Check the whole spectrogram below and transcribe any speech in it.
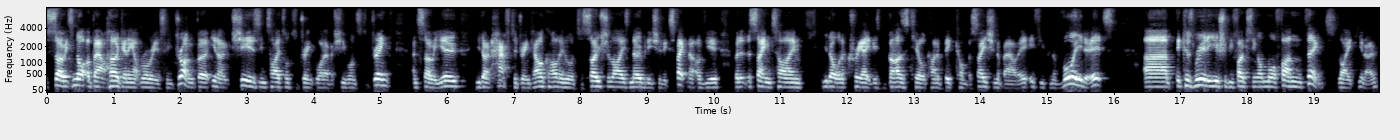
so it's not about her getting uproariously drunk, but you know she is entitled to drink whatever she wants to drink, and so are you. You don't have to drink alcohol in order to socialize. Nobody should expect that of you, but at the same time, you don't want to create this buzzkill kind of big conversation about it. If you can avoid it, uh, because really you should be focusing on more fun things like you know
